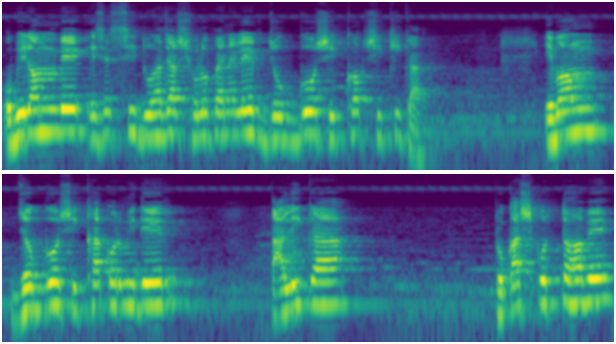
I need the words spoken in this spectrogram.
অবিলম্বে এসএসসি দু হাজার ষোলো প্যানেলের যোগ্য শিক্ষক শিক্ষিকা এবং যোগ্য শিক্ষাকর্মীদের তালিকা প্রকাশ করতে হবে।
